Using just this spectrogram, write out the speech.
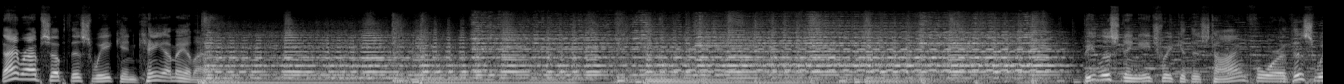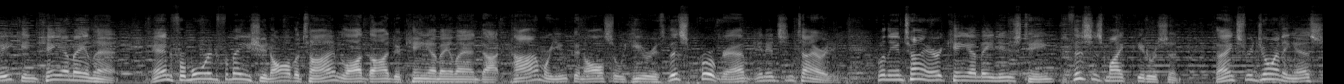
That wraps up this week in KMA Land. Be listening each week at this time for This Week in KMA Land. And for more information all the time, log on to KMAland.com where you can also hear this program in its entirety. For the entire KMA News team, this is Mike Peterson. Thanks for joining us.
